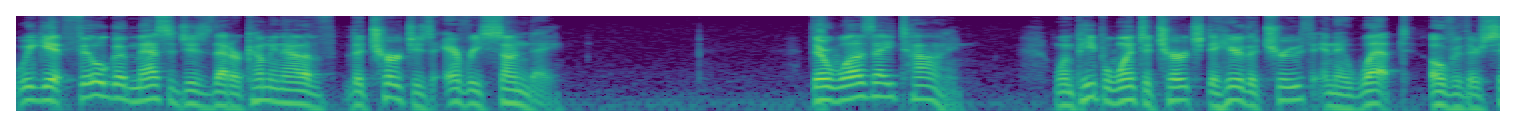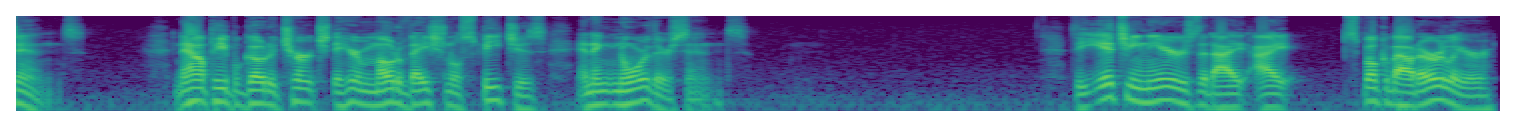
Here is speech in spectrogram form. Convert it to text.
We get feel good messages that are coming out of the churches every Sunday. There was a time when people went to church to hear the truth and they wept over their sins. Now people go to church to hear motivational speeches and ignore their sins. The itching ears that I, I spoke about earlier,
